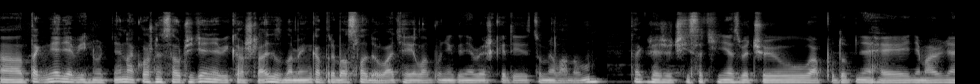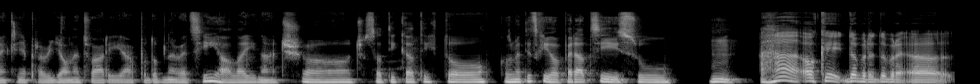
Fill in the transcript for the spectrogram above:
Tak nie nevyhnutne, na kožne sa určite nevykašľať, znamienka treba sledovať, hej, lebo nikdy nevieš, kedy je to melanom. Takže, že či sa ti nezväčšujú a podobne, hej, nemajú nejaké nepravidelné tvary a podobné veci, ale ináč, čo sa týka týchto kozmetických operácií sú... Hm, Aha, ok, dobre, dobre. Uh,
